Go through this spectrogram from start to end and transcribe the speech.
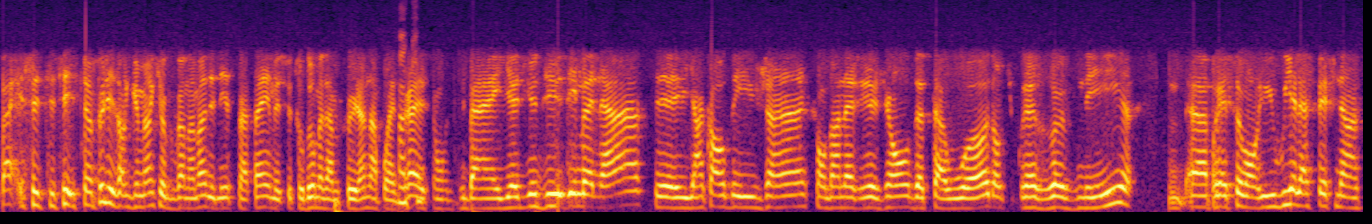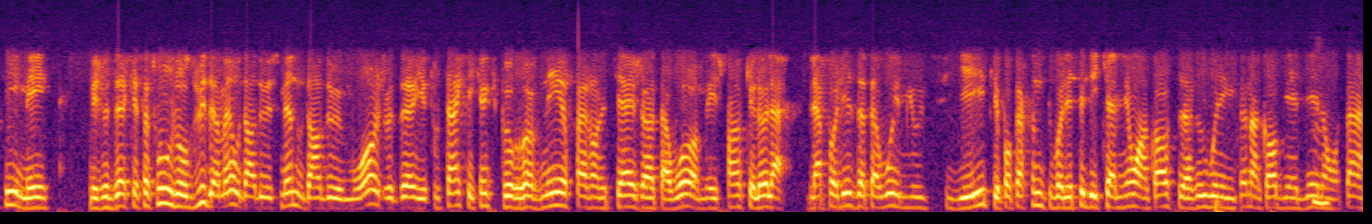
Ben, c'est un peu les arguments que le gouvernement a donné ce matin, M. Trudeau, Mme Freeland, en point de presse. On dit, ben, il y a, des, menaces, euh, il y a encore des gens qui sont dans la région d'Ottawa, donc ils pourraient revenir. Après ça, bon, oui, il y a l'aspect financier, mais, mais je veux dire, que ce soit aujourd'hui, demain, ou dans deux semaines, ou dans deux mois, je veux dire, il y a tout le temps quelqu'un qui peut revenir faire un siège à Ottawa, mais je pense que là, la, la police d'Ottawa est mieux outillée, puis il n'y a pas personne qui va laisser des camions encore sur la rue Wellington encore bien, bien mm. longtemps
